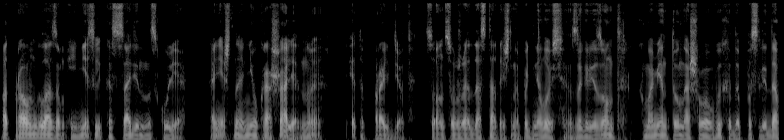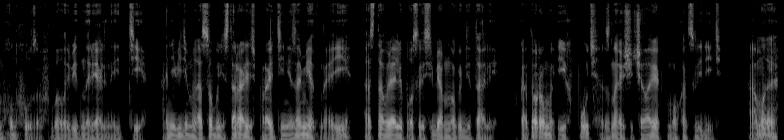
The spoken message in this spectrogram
под правым глазом и несколько ссадин на скуле. Конечно, не украшали, но это пройдет. Солнце уже достаточно поднялось за горизонт. К моменту нашего выхода по следам хунхузов было видно реально идти. Они, видимо, особо не старались пройти незаметно и оставляли после себя много деталей, в котором их путь знающий человек мог отследить. А мы,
